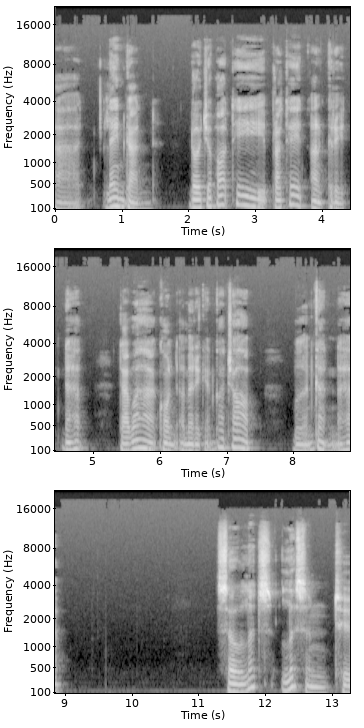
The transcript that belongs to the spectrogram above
อ่าเล่นกัน โดยเฉพาะที่ประเทศอังกฤษนะครับ แต่ว่าคนอเมริกันก็ชอบเหมือนกันนะครับ So let's listen to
